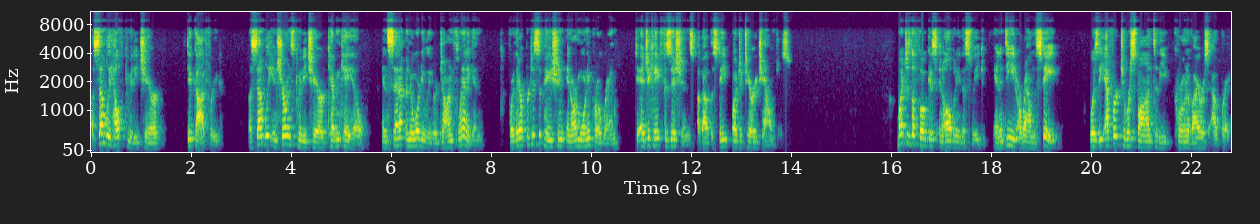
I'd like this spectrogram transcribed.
Assembly Health Committee Chair Dick Gottfried, Assembly Insurance Committee Chair Kevin Cahill and Senate Minority Leader John Flanagan for their participation in our morning program to educate physicians about the state budgetary challenges. Much of the focus in Albany this week, and indeed around the state, was the effort to respond to the coronavirus outbreak.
